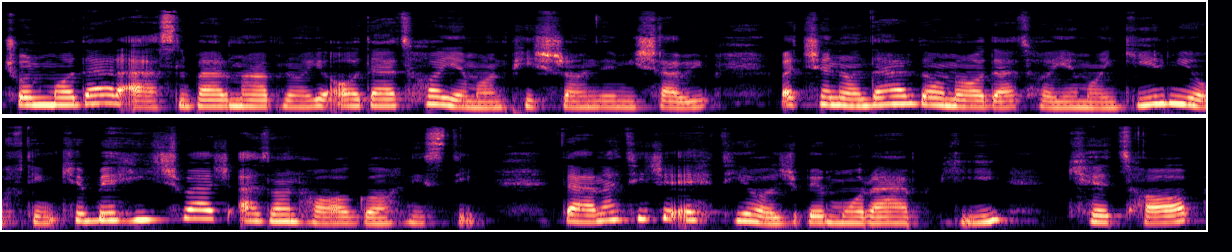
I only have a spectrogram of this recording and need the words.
چون ما در اصل بر مبنای عادتهایمان پیش رانده می‌شویم و چنان در دام عادتهایمان گیر میافتیم که به هیچ وجه از آنها آگاه نیستیم. در نتیجه احتیاج به مربی کتاب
